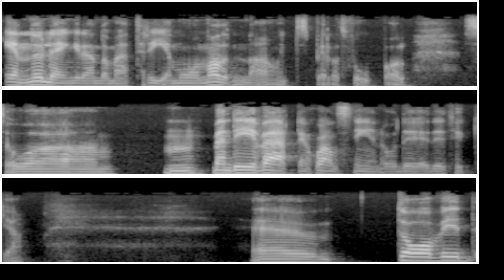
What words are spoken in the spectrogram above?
ännu längre än de här tre månaderna och inte spelat fotboll. Så, eh, mm, men det är värt den chansningen och det, det tycker jag. Eh, David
